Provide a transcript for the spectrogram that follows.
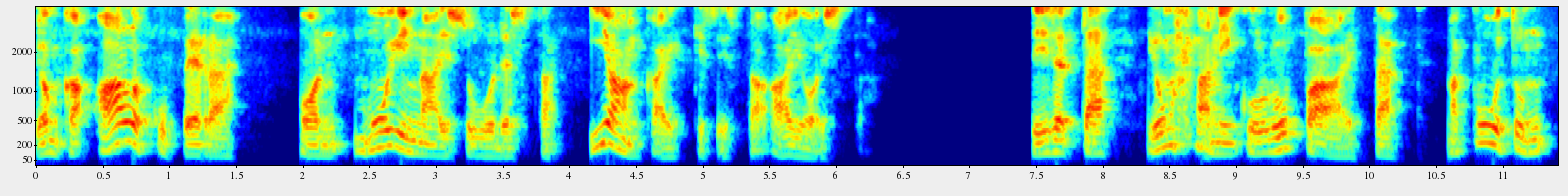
jonka alkuperä on muinaisuudesta iankaikkisista ajoista. Siis että Jumala niin kuin lupaa, että mä puutun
